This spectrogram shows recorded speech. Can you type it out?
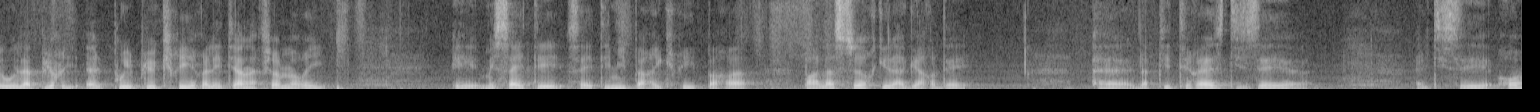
où elle ne pouvait plus écrire, elle était à l'infirmerie, mais ça a, été, mis par écrit par, euh, la sœur qui la gardait. Euh, la petite Thérèse disait, elle disait, oh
